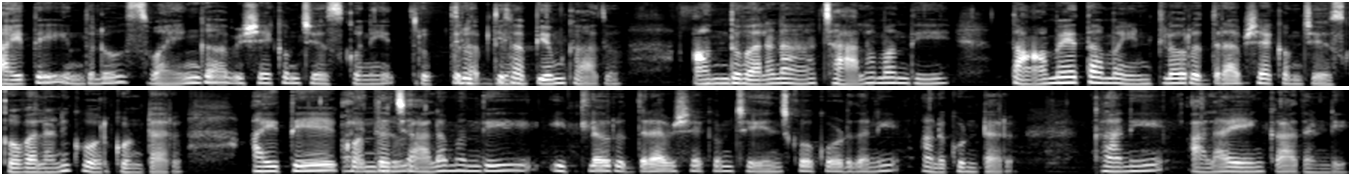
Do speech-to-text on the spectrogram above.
అయితే ఇందులో స్వయంగా అభిషేకం చేసుకొని తృప్తి లబ్ధి లభ్యం కాదు. అందువలన చాలామంది తామే తమ ఇంట్లో రుద్రాభిషేకం చేసుకోవాలని కోరుకుంటారు. అయితే కొందరు చాలామంది ఇంట్లో రుద్రాభిషేకం చేయించుకోకూడదని అనుకుంటారు. కానీ అలా ఏం కాదండి.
